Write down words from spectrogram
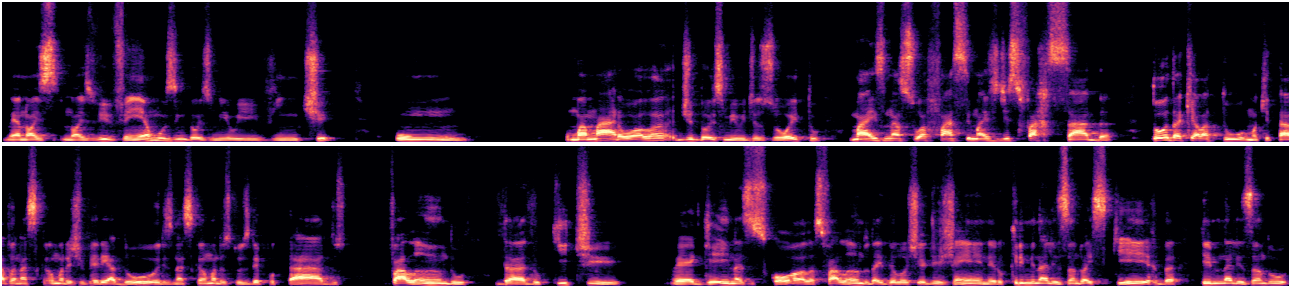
né? nós, nós vivemos em 2020 um, uma marola de 2018, mas na sua face mais disfarçada. Toda aquela turma que estava nas câmaras de vereadores, nas câmaras dos deputados, falando da, do kit é, gay nas escolas, falando da ideologia de gênero, criminalizando a esquerda, criminalizando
